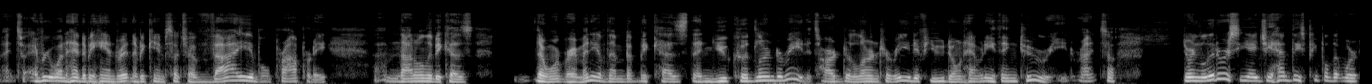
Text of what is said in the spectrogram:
Right? So everyone had to be handwritten. It became such a valuable property, um, not only because there weren't very many of them, but because then you could learn to read. It's hard to learn to read if you don't have anything to read, right? So during the literacy age, you had these people that were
